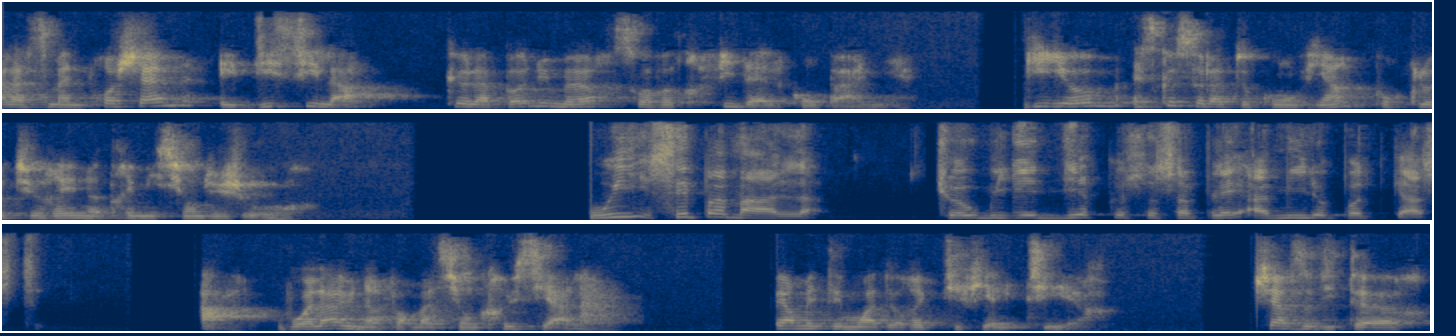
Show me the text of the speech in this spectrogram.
À la semaine prochaine et d'ici là, que la bonne humeur soit votre fidèle compagne. Guillaume, est-ce que cela te convient pour clôturer notre émission du jour? Oui, c'est pas mal. Tu as oublié de dire que ça s'appelait Ami le podcast. Ah, voilà une information cruciale. Permettez-moi de rectifier le tir. Chers auditeurs,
